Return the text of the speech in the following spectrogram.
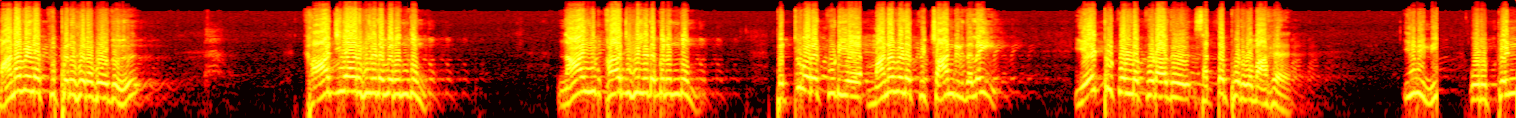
மனவிலக்கு பெறுகிற போது காஜியார்களிடமிருந்தும் நாயிப் காஜிகளிடமிருந்தும் பெற்று வரக்கூடிய மனவிலக்கு சான்றிதழை ஏற்றுக்கொள்ளக்கூடாது சட்டப்பூர்வமாக. இனி நீ ஒரு பெண்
